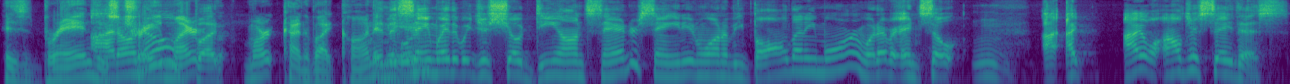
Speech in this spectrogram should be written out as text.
his brand, I his know, trademark, but- mark, kind of iconic. In the same way that we just showed Deion Sanders saying he didn't want to be bald anymore or whatever. And so I, I, I'll, I'll just say this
